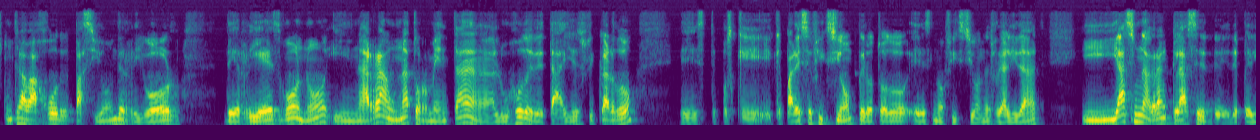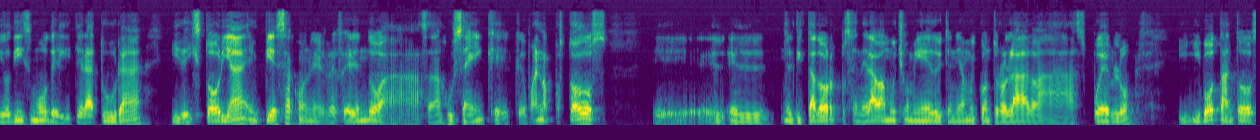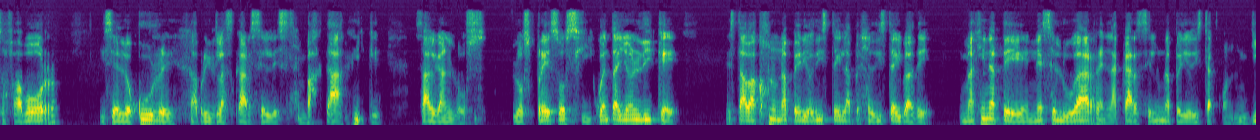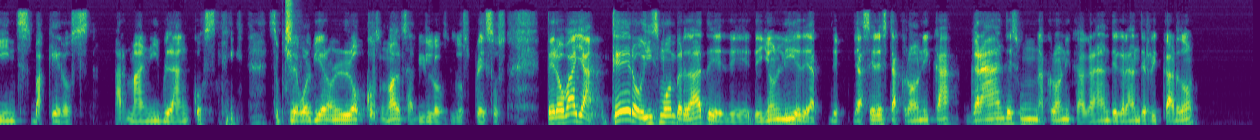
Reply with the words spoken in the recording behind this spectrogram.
un trabajo de pasión, de rigor, de riesgo, ¿no? Y narra una tormenta a lujo de detalles, Ricardo, este, pues que, que parece ficción, pero todo es no ficción, es realidad. Y hace una gran clase de, periodismo, de literatura y de historia. Empieza con el referendo a Saddam Hussein, que, bueno, pues todos eh, el, dictador pues, generaba mucho miedo y tenía muy controlado a, su pueblo y, votan todos a favor y se le ocurre abrir las cárceles en Bagdad y que salgan los, los presos y cuenta John Lee que estaba con una periodista y la periodista iba de, imagínate en ese lugar, en la cárcel, una periodista con jeans vaqueros Armani blancos, se volvieron locos, ¿no? Al salir los, los presos. Pero vaya, qué heroísmo en verdad de, de, John Lee de, de, hacer esta crónica. Grande, es una crónica grande, grande, Ricardo.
